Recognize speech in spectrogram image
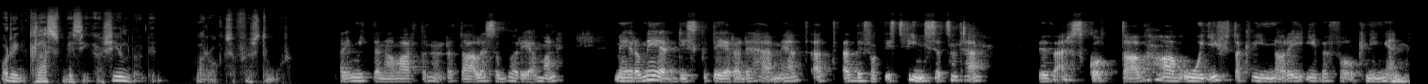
och den klassmässiga skillnaden var också för stor. I mitten av 1800-talet så börjar man mer och mer diskutera det här med att, att, att det faktiskt finns ett sånt här överskott av, av ogifta kvinnor i, i befolkningen mm.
